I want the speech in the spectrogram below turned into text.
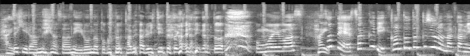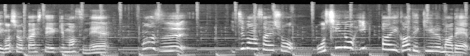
はい、ぜひラーメン屋さんねいろんなところを食べ歩いていただきたいなと思います、はい、さてさっくり関東特集の中身ご紹介していきますね。まず一番最初推しの一杯ができるまで。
